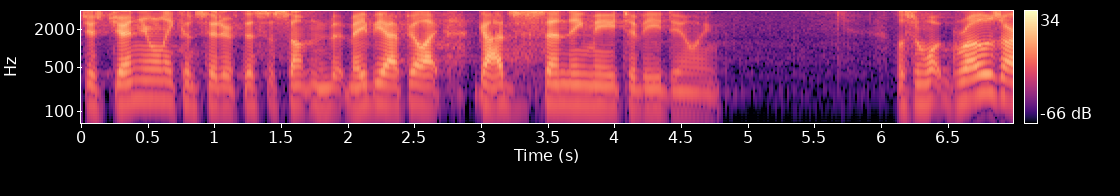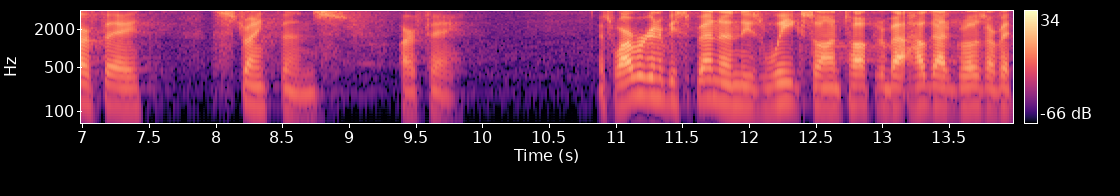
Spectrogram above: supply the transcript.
just genuinely consider if this is something that maybe I feel like God's sending me to be doing? Listen, what grows our faith strengthens our faith. That's why we're going to be spending these weeks on talking about how God grows our faith,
